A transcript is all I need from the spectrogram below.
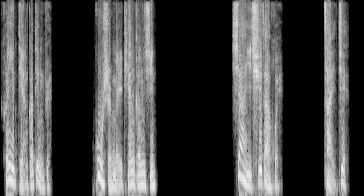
可以点个订阅。故事每天更新，下一期再会，再见。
